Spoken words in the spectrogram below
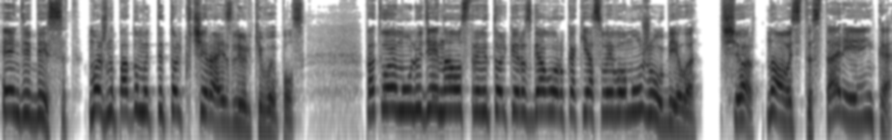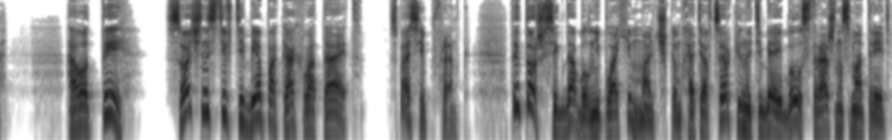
Энди Биссет, можно подумать, ты только вчера из люльки выполз. По-твоему, у людей на острове только и разговору, как я своего мужа убила? Черт, новость-то старенькая. А вот ты... Сочности в тебе пока хватает. «Спасибо, Фрэнк. Ты тоже всегда был неплохим мальчиком, хотя в церкви на тебя и было страшно смотреть,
